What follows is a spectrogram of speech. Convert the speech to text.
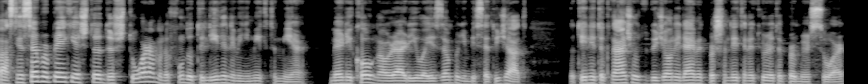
Pas një sërë përpjekjesh të dështuara, më në fund do të lidheni me një mik të mirë. Merrni kohë nga orari juaj i zënë për një bisedë të gjatë. Do të jeni të kënaqur të dëgjoni lajmet për shëndetin e tyre të përmirësuar.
